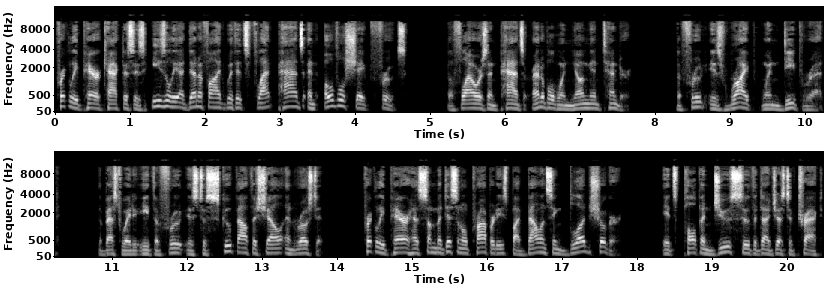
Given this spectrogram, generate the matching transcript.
Prickly pear cactus is easily identified with its flat pads and oval-shaped fruits. The flowers and pads are edible when young and tender. The fruit is ripe when deep red. The best way to eat the fruit is to scoop out the shell and roast it. Prickly pear has some medicinal properties by balancing blood sugar. Its pulp and juice soothe the digestive tract,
